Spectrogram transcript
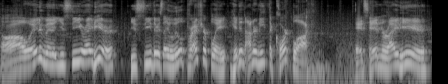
Oh, wait a minute. You see right here, you see there's a little pressure plate hidden underneath the cork block. It's hidden right here.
